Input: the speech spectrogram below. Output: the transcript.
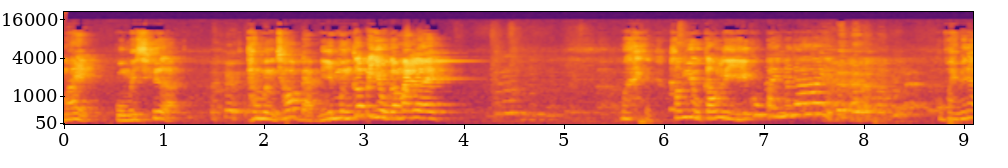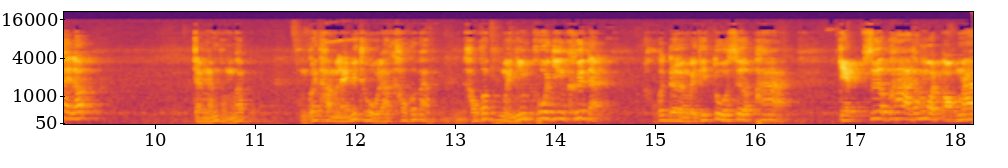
ไม่ กูไม่เชื่อ ถ้ามึงชอบแบบนี้ มึงก็ไปอยู่กับมันเลย ไม่เขาอยู่เกาหลีกูไปไม่ได้กูไปไม่ได้แล้ว จากนั้นผมก็ผมก็ทำอะไรไม่ถูกแล้วเขาก็แบบเขาก็เหมือนยิ่งพูดยิ่งขึ้นอะเขาก็เดินไปที่ตู้เสื้อผ้า เก็บเสื้อผ้าทั้งหมดออกมา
